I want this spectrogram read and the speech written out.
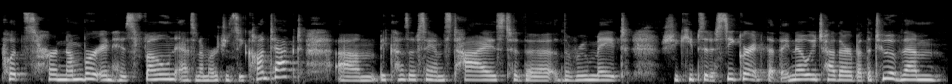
puts her number in his phone as an emergency contact. Um, because of Sam's ties to the, the roommate, she keeps it a secret that they know each other, but the two of them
